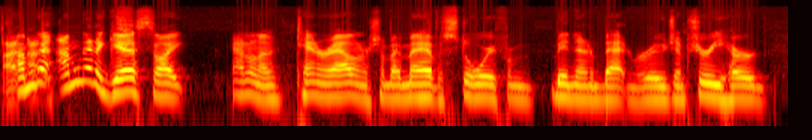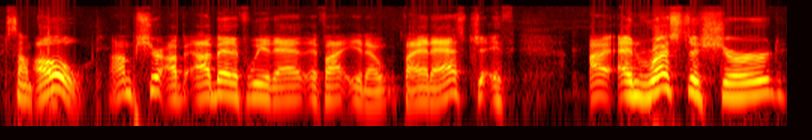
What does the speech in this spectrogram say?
I, I'm, gonna, I'm going to guess like I don't know Tanner Allen or somebody may have a story from being down in Baton Rouge. I'm sure he heard something. Oh, I'm sure. I, I bet if we had asked, if I, you know, if I had asked, if, I, and rest assured,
